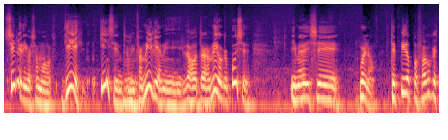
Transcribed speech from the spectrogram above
Sí, le digo, somos 10, 15 entre mi familia, mis dos o tres amigos que puse. Y me dice, bueno, te pido por favor que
